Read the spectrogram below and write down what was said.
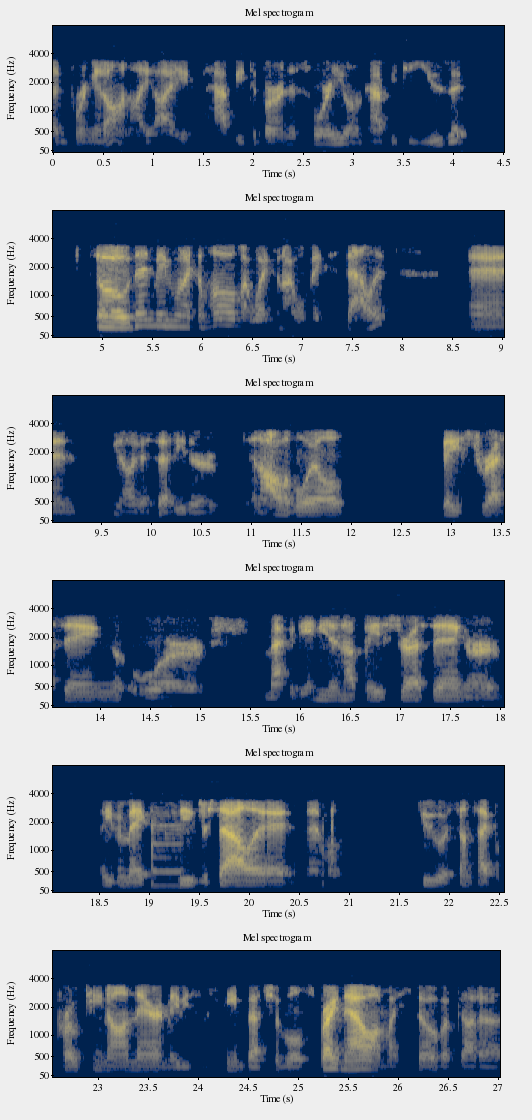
And bring it on. I, I'm happy to burn this for you. I'm happy to use it. So then maybe when I come home, my wife and I will make a salad. And, you know, like I said, either an olive oil based dressing or macadamia nut based dressing or even make mm. Caesar salad and then we'll do some type of protein on there and maybe some steamed vegetables. Right now on my stove I've got a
